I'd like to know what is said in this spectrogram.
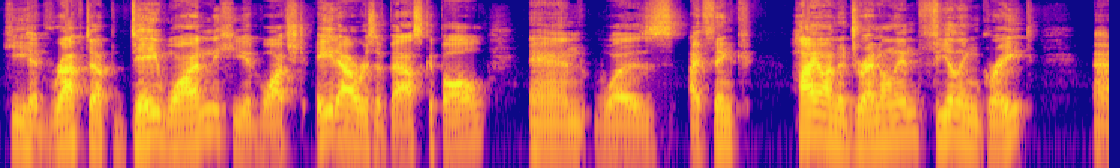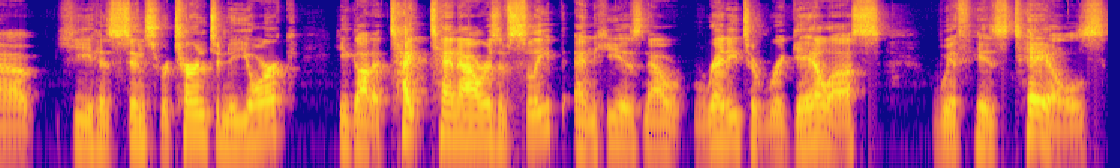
he had wrapped up day one. He had watched eight hours of basketball and was, I think, high on adrenaline, feeling great. Uh, he has since returned to New York. He got a tight 10 hours of sleep, and he is now ready to regale us with his tales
